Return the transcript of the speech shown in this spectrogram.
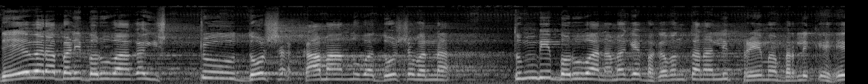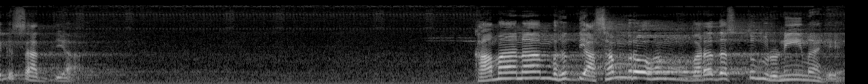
ದೇವರ ಬಳಿ ಬರುವಾಗ ಇಷ್ಟು ದೋಷ, ಕಾಮ ಅನ್ನುವ ದೋಷವನ್ನು ತುಂಬಿ ಬರುವ ನಮಗೆ ಭಗವಂತನಲ್ಲಿ ಪ್ರೇಮ ಬರಲಿಕ್ಕೆ ಹೇಗೆ ಸಾಧ್ಯ? ಕಾಮಾನಾಂ ಹೃದಯ ಅಸಂರೋಹಂ ವರದಸ್ತು ವೃಣೀಮಹೆ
